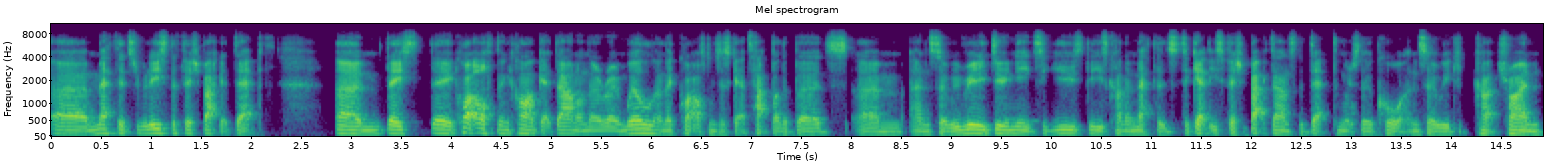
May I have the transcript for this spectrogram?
uh, method to release the fish back at depth, um, they they quite often can't get down on their own will, and they quite often just get attacked by the birds. Um, and so we really do need to use these kind of methods to get these fish back down to the depth in which they were caught, and so we can try and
